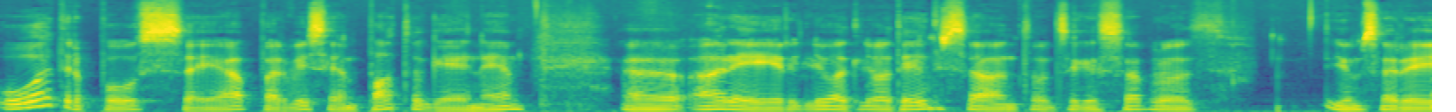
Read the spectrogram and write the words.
otra puse ja, par visiem patogēniem uh, arī ir ļoti, ļoti interesanta. Cik es saprotu, jums arī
